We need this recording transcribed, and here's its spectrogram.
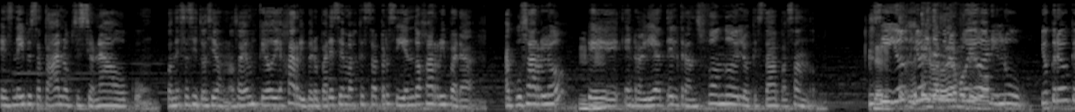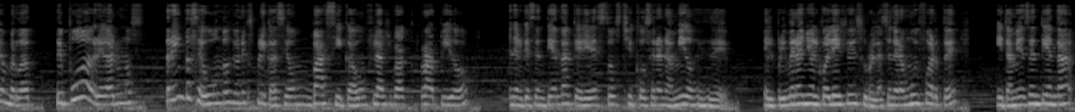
Snape está tan obsesionado con, con esa situación. No sabemos que odia a Harry, pero parece más que está persiguiendo a Harry para acusarlo que en realidad el trasfondo de lo que estaba pasando. Claro. Sí, yo, yo ahí también apoyo a. Arilu. Yo creo que en verdad te pudo agregar unos 30 segundos de una explicación básica, un flashback rápido, en el que se entienda que estos chicos eran amigos desde el primer año del colegio y su relación era muy fuerte. Y también se entienda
